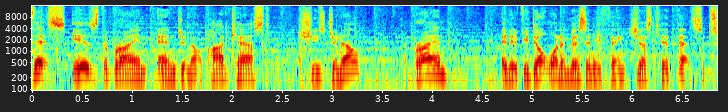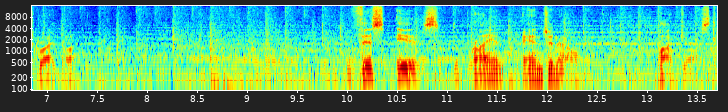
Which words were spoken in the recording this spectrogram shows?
this is the Brian and Janelle podcast. She's Janelle, I'm Brian, and if you don't want to miss anything, just hit that subscribe button. This is the Brian and Janelle podcast.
